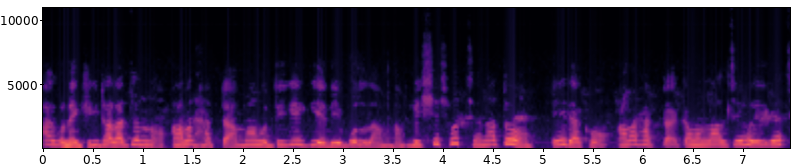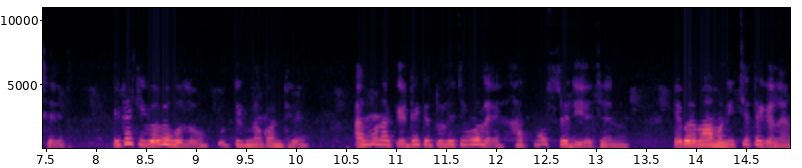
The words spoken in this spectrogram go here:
আগুনে ঘি ঢালার জন্য আমার হাতটা মামুর দিকে গিয়ে দিয়ে বললাম, বিশ্বাস হচ্ছে না তো? এই দেখো, আমার হাতটা কেমন লালচে হয়ে গেছে। এটা কীভাবে হলো? উদ্বিগ্ন কণ্ঠে। আমি ওনাকে ডেকে তুলেছি বলে হাত মুছতে দিয়েছেন। এবার মামনি চেতে গেলেন।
